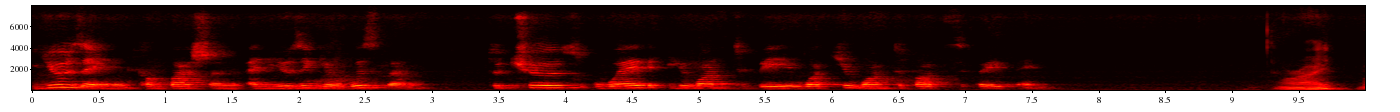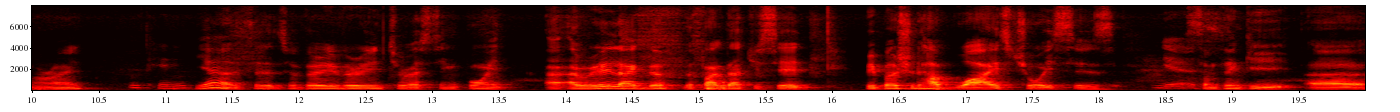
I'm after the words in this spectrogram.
using compassion and using your wisdom to choose where you want to be, what you want to participate in. all right all right Okay. Yeah, it's a, it's a very, very interesting point. I, I really like the, the fact that you said people should have wise choices. Yes. Something ki, uh,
